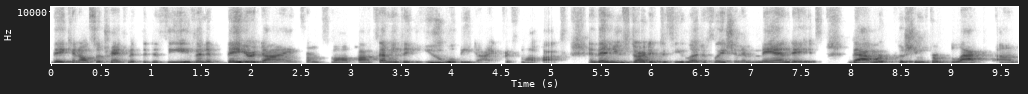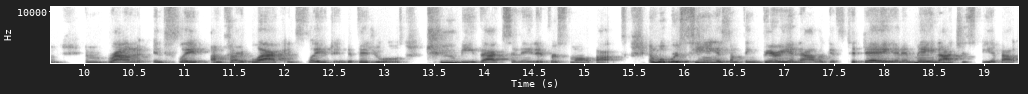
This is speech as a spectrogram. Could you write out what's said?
They can also transmit the disease. And if they are dying from smallpox, that means that you will be dying for smallpox. And then you started to see legislation and mandates that were pushing for Black um, and brown enslaved, I'm sorry, black enslaved individuals to be vaccinated for smallpox. And what we're seeing is something very analogous today. And it may not just be about,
